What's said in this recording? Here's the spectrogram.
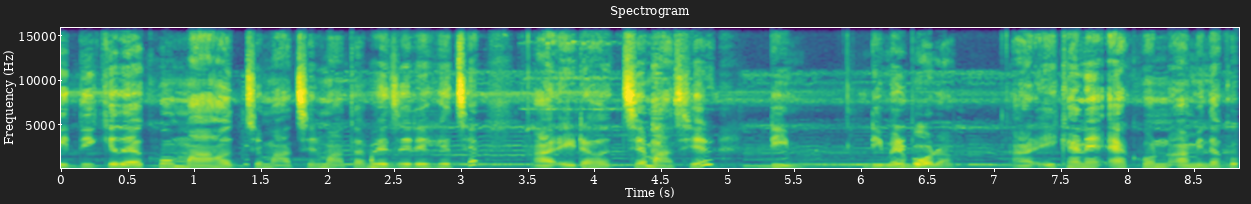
এইদিকে দেখো মা হচ্ছে মাছের মাথা ভেজে রেখেছে, আর এটা হচ্ছে মাছের ডিম, ডিমের বড়া। আর এখানে এখন আমি দেখো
